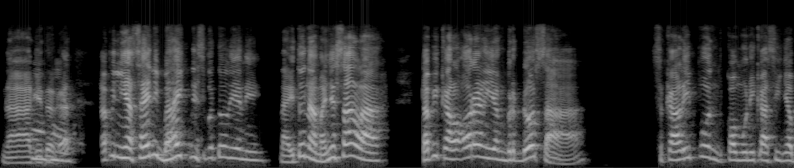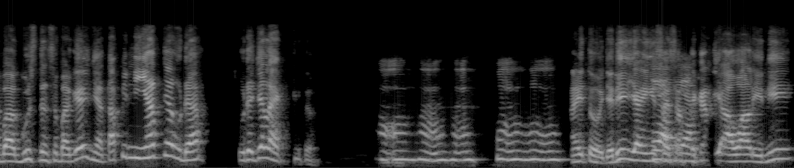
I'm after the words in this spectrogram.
Nah, gitu -huh. kan. Tapi niat saya ini baik nih sebetulnya nih. Nah, itu namanya salah. Tapi kalau orang yang berdosa sekalipun komunikasinya bagus dan sebagainya, tapi niatnya udah udah jelek gitu. Nah itu, jadi yang ingin yeah, saya iya. sampaikan yeah. di awal ini,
